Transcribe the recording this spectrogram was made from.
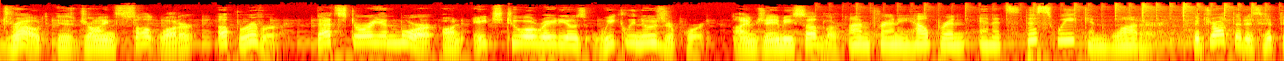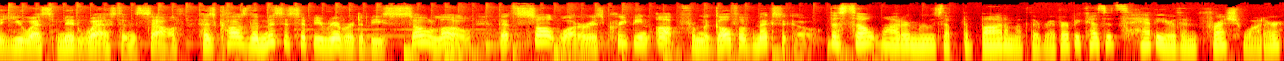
Drought is drawing saltwater upriver. That story and more on H2O Radio's weekly news report. I'm Jamie Sudler. I'm Franny Halperin, and it's This Week in Water. The drought that has hit the U.S. Midwest and South has caused the Mississippi River to be so low that salt water is creeping up from the Gulf of Mexico. The salt water moves up the bottom of the river because it's heavier than fresh water.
